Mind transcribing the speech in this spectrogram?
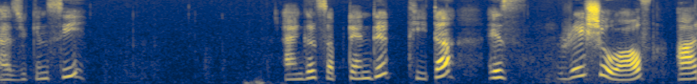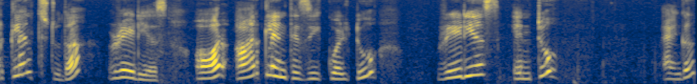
As you can see, angle subtended theta is ratio of arc length to the radius or arc length is equal to radius into angle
